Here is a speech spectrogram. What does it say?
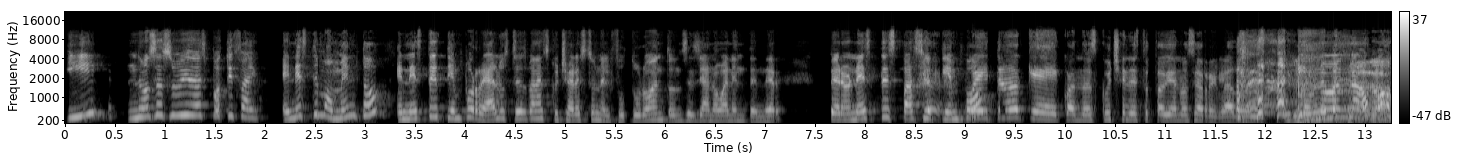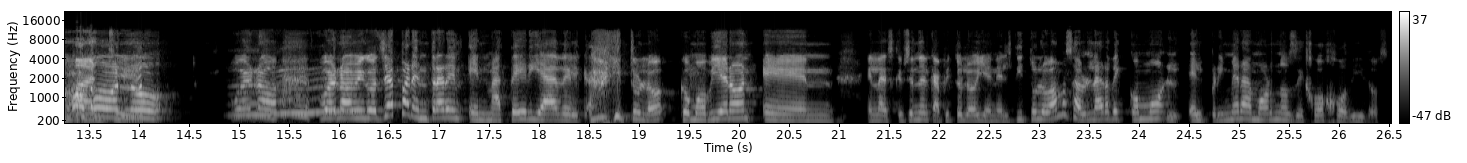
Y no se ha subido a Spotify. En este momento, en este tiempo real, ustedes van a escuchar esto en el futuro, entonces ya no van a entender. Pero en este espacio-tiempo. Güey, todo que cuando escuchen esto todavía no se ha arreglado el, el problema. No, no, no. Bueno, bueno, amigos, ya para entrar en, en materia del capítulo, como vieron en, en la descripción del capítulo y en el título, vamos a hablar de cómo el primer amor nos dejó jodidos.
